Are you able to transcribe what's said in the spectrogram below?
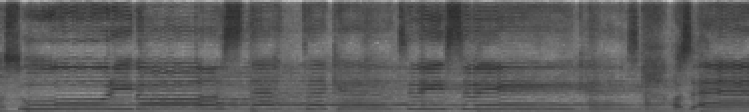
Az Úr igaz tetteket visz véghez, az elnyomottnak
